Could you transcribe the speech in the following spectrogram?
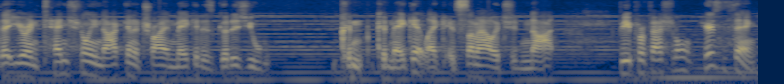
That you're intentionally not going to try and make it as good as you can, could make it? Like, somehow it should not be professional? Here's the thing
